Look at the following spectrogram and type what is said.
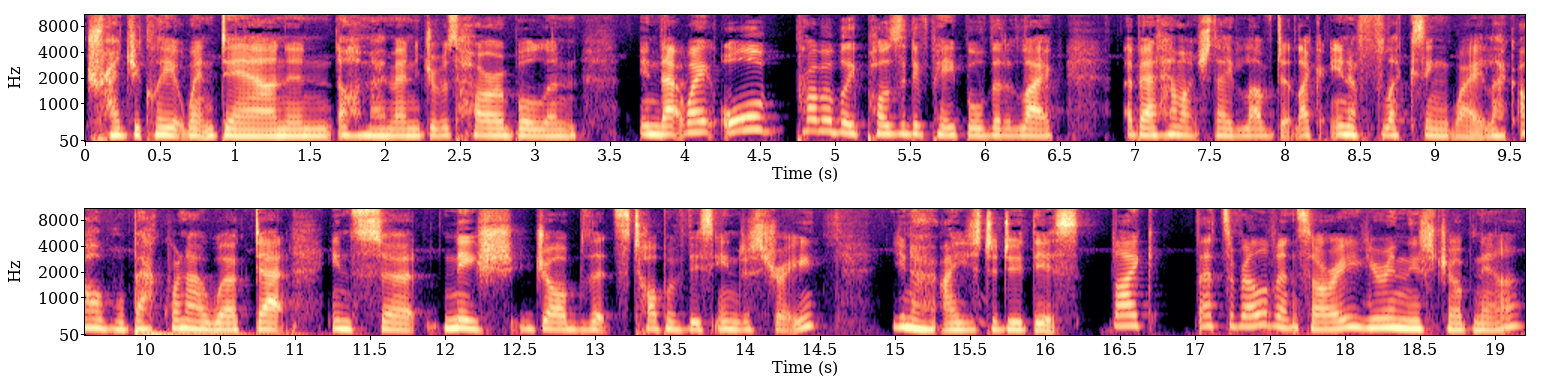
tragically it went down and, oh, my manager was horrible. And in that way, or probably positive people that are like, about how much they loved it, like in a flexing way, like, oh, well, back when I worked at insert niche job that's top of this industry, you know, I used to do this. Like, that's irrelevant. Sorry, you're in this job now.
